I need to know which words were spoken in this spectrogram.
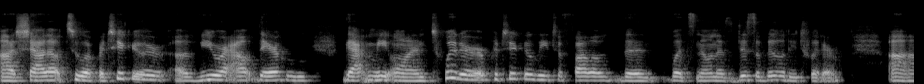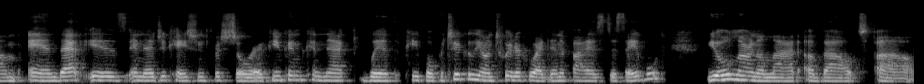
Uh, shout out to a particular uh, viewer out there who got me on Twitter, particularly to follow the what's known as disability Twitter. Um, and that is in education for sure. If you can connect with people, particularly on Twitter, who identify as disabled, you'll learn a lot about uh,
